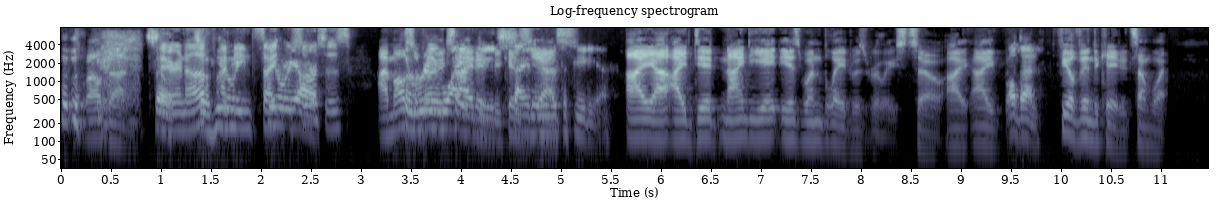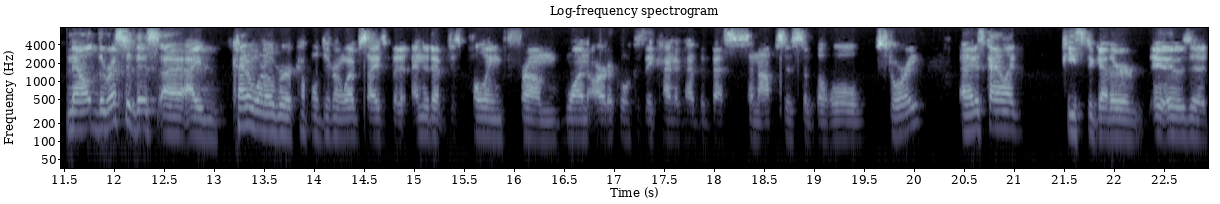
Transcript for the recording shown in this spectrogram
Well done. So- Fair enough. so I we- mean, cite your we are. sources. I'm also Three very excited because yes, Wikipedia. I uh, I did 98 is when Blade was released, so I I Well done. feel vindicated somewhat. Now, the rest of this, uh, I kind of went over a couple different websites, but it ended up just pulling from one article because they kind of had the best synopsis of the whole story. And I just kind of like pieced together. It, it was a,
